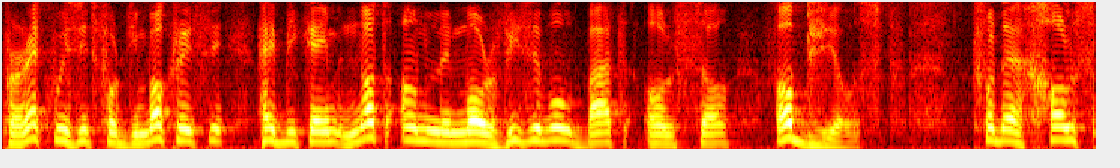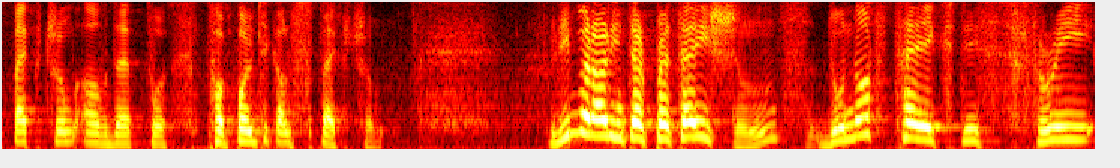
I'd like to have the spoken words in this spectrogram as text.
prerequisite for democracy have become not only more visible but also obvious for the whole spectrum of the po political spectrum. Liberal interpretations do not take these three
